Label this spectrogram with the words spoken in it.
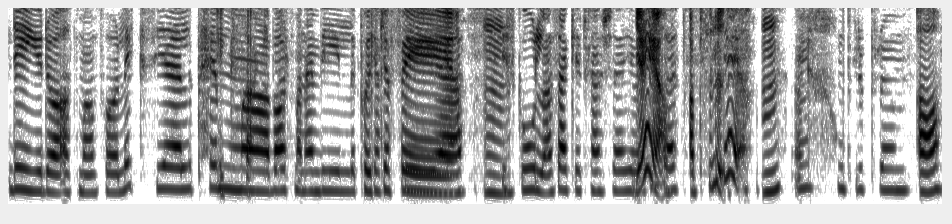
Det är ju då att man får läxhjälp hemma, Exakt. vart man än vill, på, På ett café, café. i skolan säkert kanske. Ja ja, absolut. Ja. Mm. Mm, ett grupprum. Ja,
